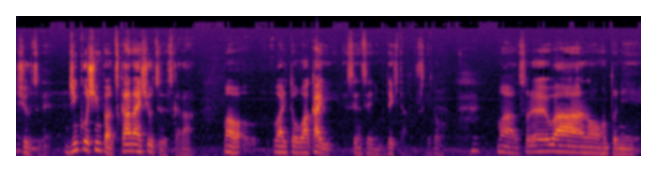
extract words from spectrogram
手術で人工心肺を使わない手術ですから、まあ、割と若い先生にもできたんですけど、まあそれはあの本当に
